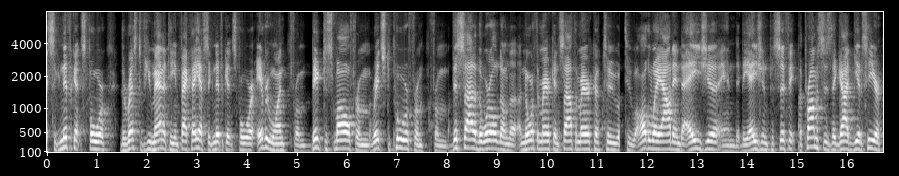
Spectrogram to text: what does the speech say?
significance for the rest of humanity. In fact, they have significance for everyone from big to small, from rich to poor, from from this side of the world on the North America and South America to to all the way out into Asia and the Asian Pacific. The promises that God gives here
